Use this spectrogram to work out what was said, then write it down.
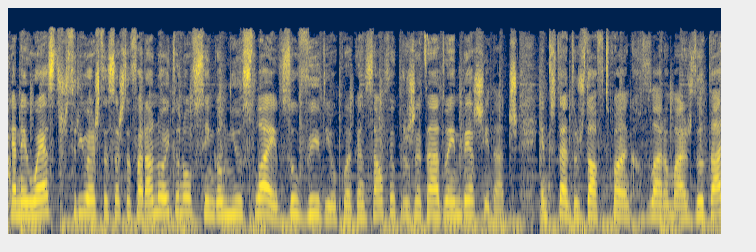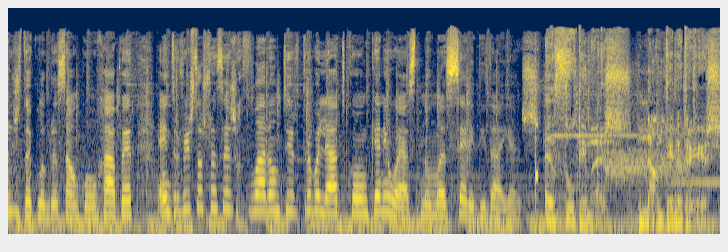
Kanye West estreou esta sexta-feira à noite o novo single New Slaves. O vídeo com a canção foi projetado em 10 cidades. Entretanto, os Daft Punk revelaram mais detalhes da colaboração com o rapper. Em entrevista, os franceses revelaram ter trabalhado com Kanye West numa série de ideias. As últimas, na Antena 3.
